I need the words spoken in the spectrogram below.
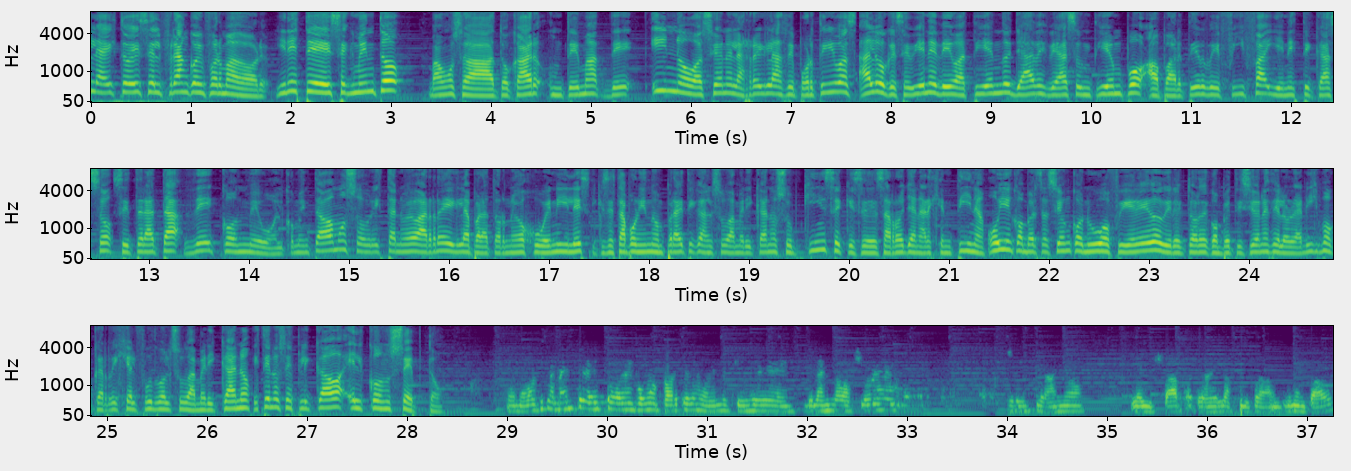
Hola, esto es el Franco Informador. Y en este segmento vamos a tocar un tema de innovación en las reglas deportivas, algo que se viene debatiendo ya desde hace un tiempo a partir de FIFA y en este caso se trata de Conmebol. Comentábamos sobre esta nueva regla para torneos juveniles y que se está poniendo en práctica en el Sudamericano Sub-15 que se desarrolla en Argentina. Hoy en conversación con Hugo Figueredo, director de competiciones del organismo que rige el fútbol sudamericano, este nos explicaba el concepto. Bueno, básicamente esto es como parte, como bien decís, de, de las innovaciones que este año la ISAP a través de la FIFA ha implementado.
